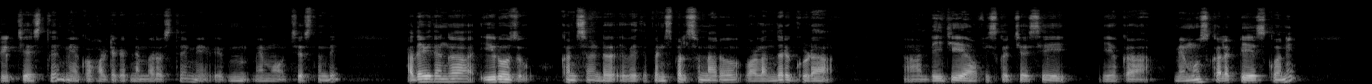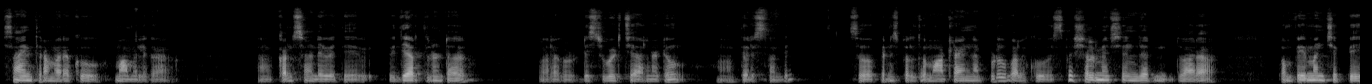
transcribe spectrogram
క్లిక్ చేస్తే మీ యొక్క హాల్ టికెట్ నెంబర్ వస్తే మీ వెబ్ మెమో వచ్చేస్తుంది. అదేవిధంగా ఈరోజు కన్సర్న్డ్ ఏవైతే ప్రిన్సిపల్స్ ఉన్నారో వాళ్ళందరికీ కూడా డీజీ ఆఫీస్కి వచ్చేసి ఈ యొక్క మెమోస్ కలెక్ట్ చేసుకొని సాయంత్రం వరకు మామూలుగా కన్సర్న్ ఏవైతే విద్యార్థులు ఉంటారో వాళ్ళకు డిస్ట్రిబ్యూట్ చేయాలన్నట్టు తెలుస్తుంది. సో ప్రిన్సిపల్తో మాట్లాడినప్పుడు వాళ్ళకు స్పెషల్ మెసెంజర్ ద్వారా పంపించమని చెప్పి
